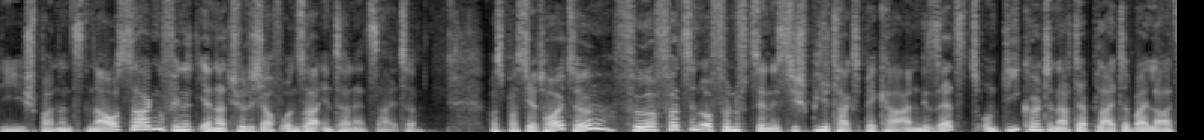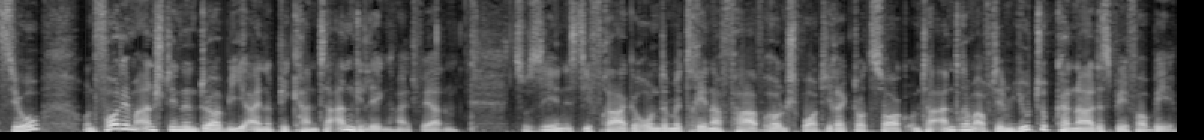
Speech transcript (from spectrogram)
Die spannendsten Aussagen findet ihr natürlich auf unserer Internetseite. Was passiert heute? Für 14.15 Uhr ist die Spieltags-PK angesetzt und die könnte nach der Pleite bei Lazio und vor dem anstehenden Derby eine pikante Angelegenheit werden. Zu sehen ist die Fragerunde mit Trainer Favre und Sportdirektor Zorg unter anderem auf dem YouTube-Kanal des BVB.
